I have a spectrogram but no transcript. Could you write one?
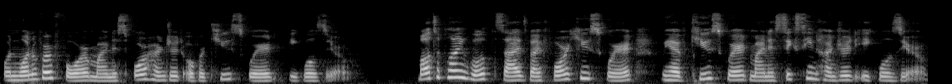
when 1 over 4 minus 400 over q squared equals 0. Multiplying both sides by 4q squared, we have q squared minus 1600 equals 0.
